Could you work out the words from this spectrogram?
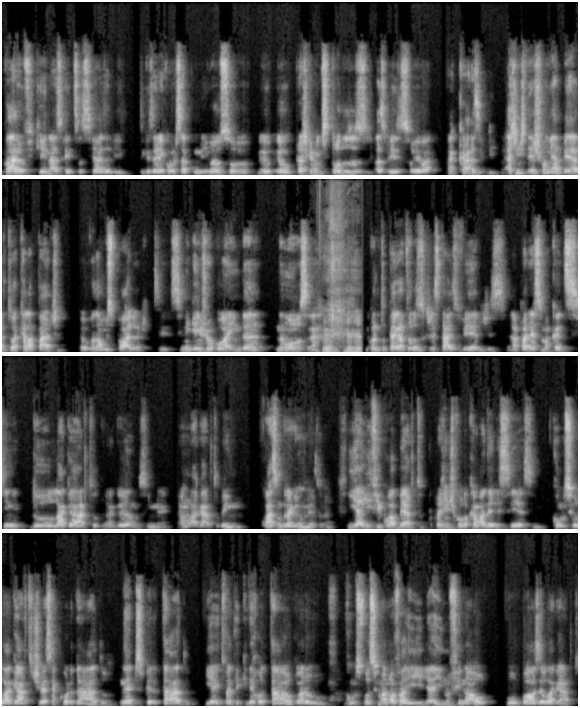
Claro, eu fiquei nas redes sociais ali. Se quiserem conversar comigo, eu sou eu, eu praticamente todas as vezes sou eu a, a casa. Ali. A gente deixou em aberto aquela parte. Eu vou dar um spoiler. Se, se ninguém jogou ainda, não ouça. Quando tu pega todos os cristais verdes, aparece uma cutscene do lagarto dragão, assim, né? É um lagarto bem quase um dragão mesmo, né? E ali ficou aberto pra gente colocar uma DLC, assim, como se o lagarto tivesse acordado, né, despertado, e aí tu vai ter que derrotar agora o, como se fosse uma nova ilha e no final o boss é o lagarto.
